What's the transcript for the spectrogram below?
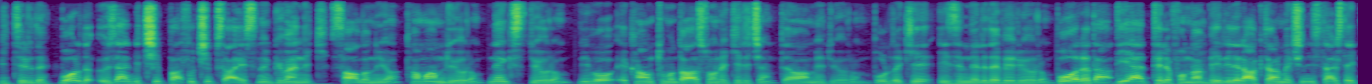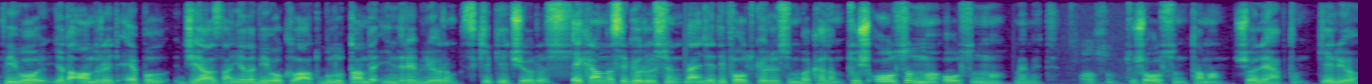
bitirdi. Bu arada özel bir çip var. Bu çip sayesinde güvenlik sağlanıyor. Tamam diyorum. Next diyorum. Vivo account'umu daha sonra gireceğim. Devam ediyorum. Buradaki izinleri de veriyorum. Bu arada diğer telefondan verileri aktarmak için istersek Vivo ya da Android, Apple cihazdan ya da Vivo Cloud buluttan da indirebiliyorum. Skip geçiyoruz. Ekran nasıl görülsün? Bence default görülsün bakalım. Tuş olsun mu? Olsun mu Mehmet? Olsun. Tuş olsun tamam. Şöyle yaptım. Geliyor.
